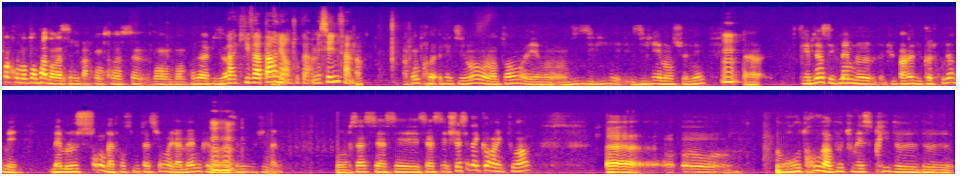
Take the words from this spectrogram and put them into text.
Je crois qu'on l'entend pas dans la série, par contre, euh, dans, dans le premier épisode. Bah, qui va parler Par en tout cas, mais c'est une femme. Par contre, effectivement, on l'entend et on, on dit Ziggy, Ziggy est mentionné. Mm. Euh, ce qui est bien, c'est que même le, tu parlais du code couleur, mais même le son de la transmutation est la même que dans la Mhm. série originale. Donc ça, c'est assez, assez, je suis assez d'accord avec toi. Euh, on, retrouve un peu tout l'esprit de, de,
